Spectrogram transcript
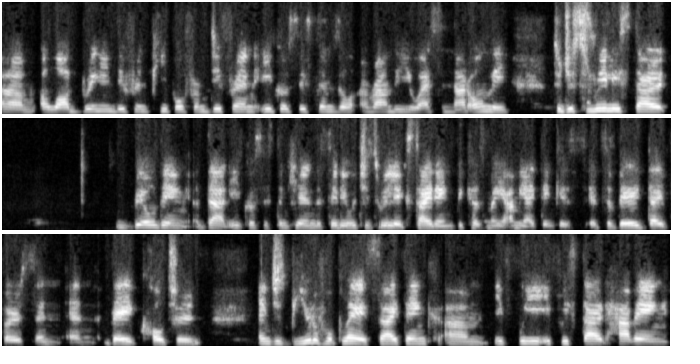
um, a lot, bringing different people from different ecosystems around the US and not only to just really start building that ecosystem here in the city which is really exciting because miami i think is it's a very diverse and and very cultured and just beautiful place. So i think um, if we if we start having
